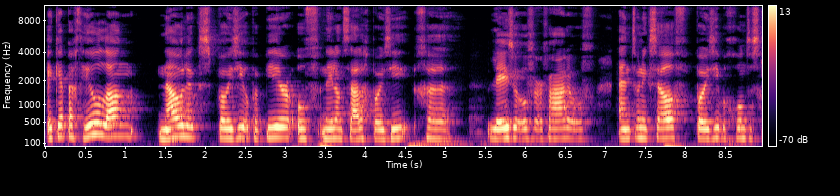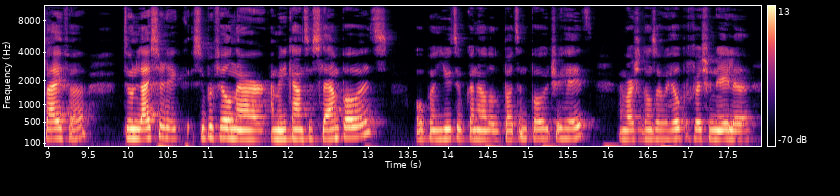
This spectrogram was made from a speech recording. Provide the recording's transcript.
Ik heb echt heel lang nauwelijks poëzie op papier of Nederlandstalige poëzie gelezen of ervaren. Of... En toen ik zelf poëzie begon te schrijven, toen luisterde ik superveel naar Amerikaanse slam poets op een YouTube-kanaal dat Button Poetry heet. En waar ze dan zo heel professionele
